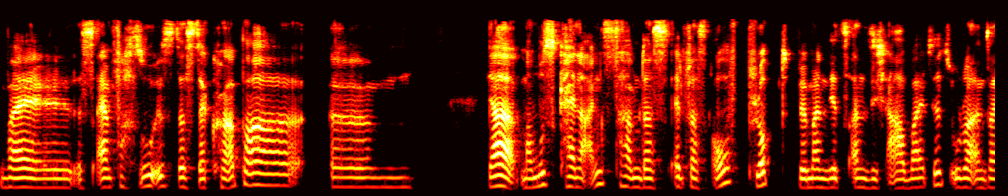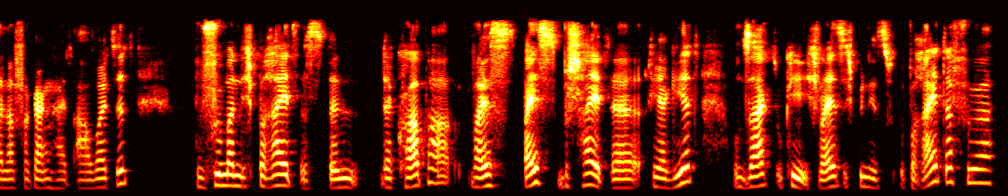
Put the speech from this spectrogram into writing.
weil es einfach so ist, dass der Körper, ähm, ja, man muss keine Angst haben, dass etwas aufploppt, wenn man jetzt an sich arbeitet oder an seiner Vergangenheit arbeitet, wofür man nicht bereit ist. Denn der Körper weiß, weiß Bescheid, er reagiert und sagt, okay, ich weiß, ich bin jetzt bereit dafür,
